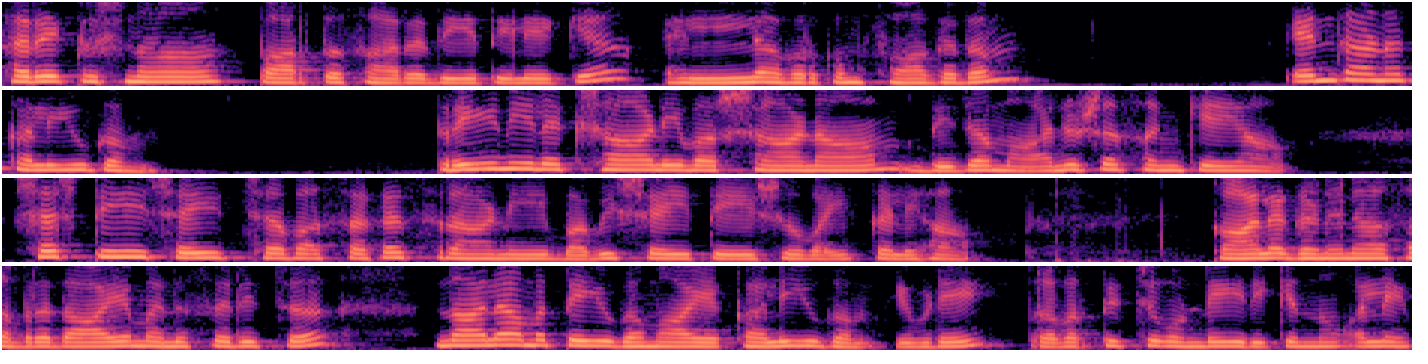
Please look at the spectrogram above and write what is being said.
ഹരേ കൃഷ്ണ പാർത്ഥസാരഥീയത്തിലേക്ക് എല്ലാവർക്കും സ്വാഗതം. എന്താണ് കലിയുഗം? ത്രീണി ലക്ഷാണി വർഷാണാം ദ്വിജമാനുഷസംഖ്യ ഷഷ്ടി ശൈച്ഛവ സഹസ്രാണി ഭവിഷ്യത്തേഷു വൈകലിഹ. കാലഗണനാ സമ്പ്രദായമനുസരിച്ച് നാലാമത്തെ യുഗമായ കലിയുഗം ഇവിടെ പ്രവർത്തിച്ചു കൊണ്ടേയിരിക്കുന്നു അല്ലേ?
